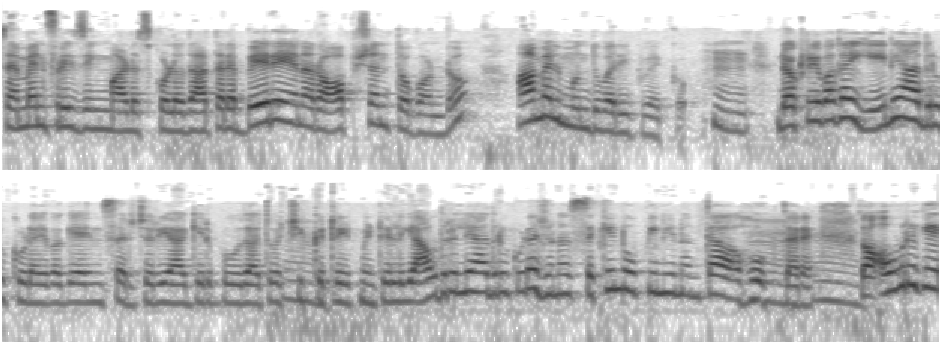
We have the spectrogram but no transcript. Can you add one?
ಸೆಮೆನ್ ಫ್ರೀಸಿಂಗ್ ಮಾಡಿಸ್ಕೊಳ್ಳೋದು, ಆ ಥರ ಬೇರೆ ಏನಾರು ಆಪ್ಷನ್ ತಗೊಂಡು ಆಮೇಲೆ ಮುಂದುವರಿಬೇಕು. ಡಾಕ್ಟರ್ ಇವಾಗ ಏನೇ ಆದ್ರೂ ಕೂಡ ಇವಾಗ ಏನ್ ಸರ್ಜರಿ ಆಗಿರ್ಬೋದು ಅಥವಾ ಚಿಕ್ಕ ಟ್ರೀಟ್ಮೆಂಟ್ ಇಲ್ಲಿ ಯಾವ್ದ್ರಲ್ಲಿ ಆದ್ರೂ ಕೂಡ ಜನ ಸೆಕೆಂಡ್ ಒಪಿನಿಯನ್ ಅಂತ ಹೋಗ್ತಾರೆ. ಸೊ ಅವರಿಗೆ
